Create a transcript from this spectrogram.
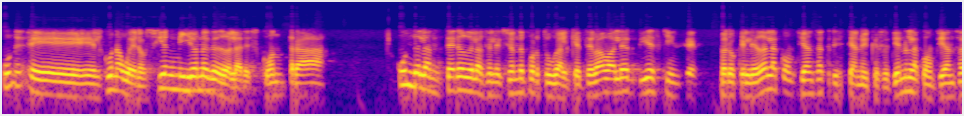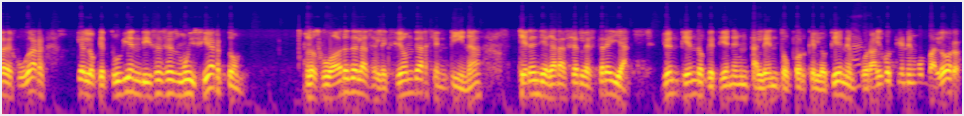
un, eh, el Kun Agüero, 100 millones de dólares contra un delantero de la selección de Portugal que te va a valer 10, 15, pero que le da la confianza a Cristiano y que se tiene la confianza de jugar, que lo que tú bien dices es muy cierto. Los jugadores de la selección de Argentina quieren llegar a ser la estrella. Yo entiendo que tienen talento porque lo tienen, por algo tienen un valor,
